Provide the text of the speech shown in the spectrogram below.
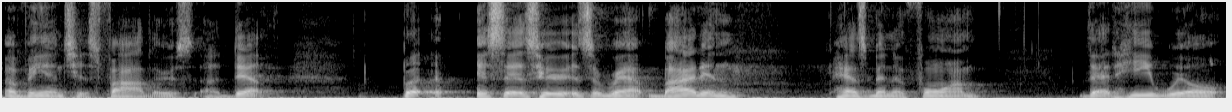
avenge his father's uh, death. But it says here is a wrap. Biden has been informed that he will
